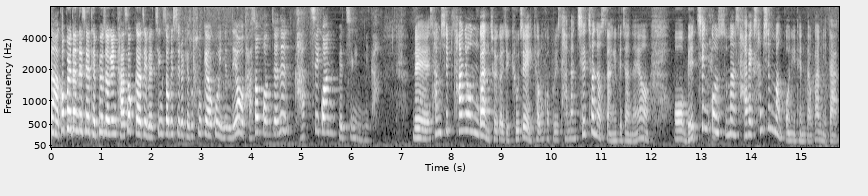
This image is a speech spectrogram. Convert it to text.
자, 커플 단넷의 대표적인 다섯 가지 매칭 서비스를 계속 소개하고 있는데요. 다섯 번째는 가치관 매칭입니다. 네, 34년간 저희가 이제 교제 결혼 커플이 4만 7천여 쌍이 되잖아요. 어, 매칭 건수만 430만 건이 된다고 합니다.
